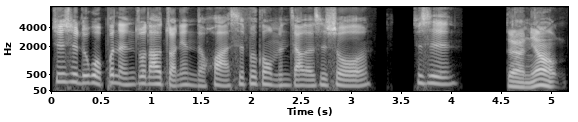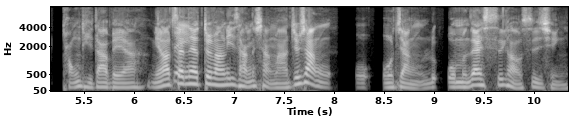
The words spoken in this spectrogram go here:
就是如果不能做到转念的话，师傅跟我们教的是说，就是对啊，你要同体大悲啊，你要站在对方立场想嘛。就像我我讲，我们在思考事情，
